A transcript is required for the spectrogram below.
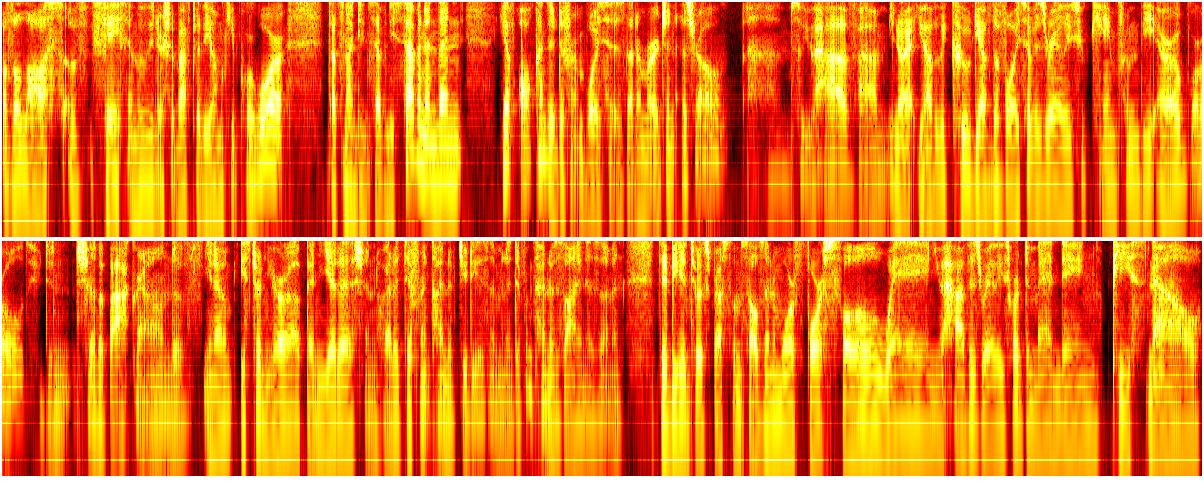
of the loss of faith in the leadership after the Yom Kippur War. That's 1977, and then you have all kinds of different voices that emerge in Israel. Um, so you have, um, you know, you have Likud, you have the voice of Israelis who came from the Arab world, who didn't share the background of, you know, Eastern Europe and Yiddish, and who had a different kind of Judaism and a different kind of Zionism, and they begin to express themselves in a more forceful way. And you have Israelis who are demanding peace now,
